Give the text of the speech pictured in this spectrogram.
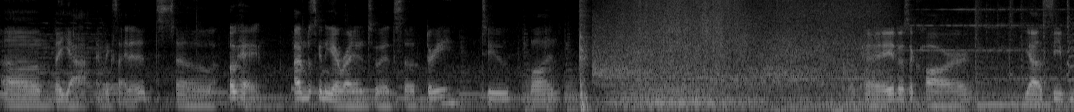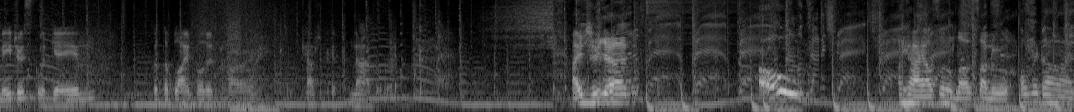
Um, but yeah, I'm excited. So okay, I'm just gonna get right into it. So three, two, one. Okay, there's a car. Yeah, see major Squid Game with the blindfolded car. Capture Maverick. Hi Juyeon. Oh. yeah, I also love Sunwoo. Oh my god.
